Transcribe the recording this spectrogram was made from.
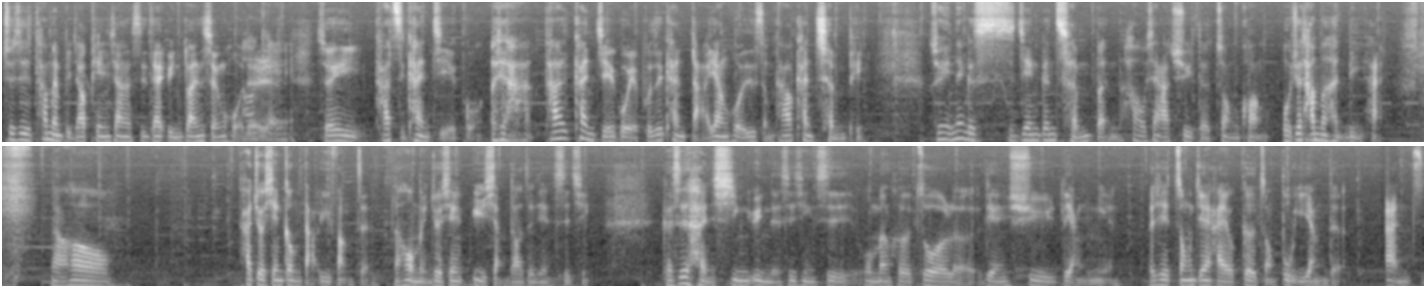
就是他们比较偏向是在云端生活的人.所以他只看结果，而且他他看结果也不是看打样或者是什么，他要看成品，所以那个时间跟成本耗下去的状况，我觉得他们很厉害。然后他就先跟我们打预防针，然后我们就先预想到这件事情，可是很幸运的事情是我们合作了连续两年，而且中间还有各种不一样的案子，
